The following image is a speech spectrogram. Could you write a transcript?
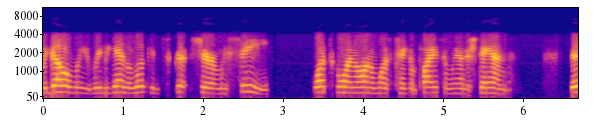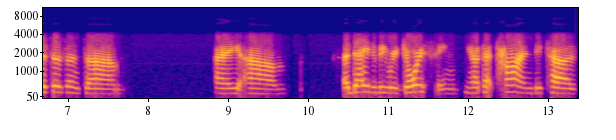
we go and we, we begin to look in Scripture and we see what's going on and what's taking place, and we understand this isn't um, a um, a day to be rejoicing, you know, at that time because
